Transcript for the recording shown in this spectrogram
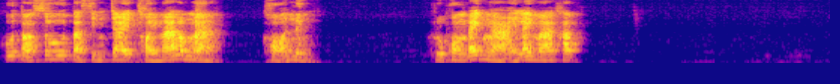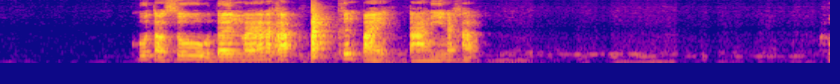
คู่ต่อสู้ตัดสินใจถอยม้าลงมา ขอหนึ่งครูพงษ์ได้หงายไล่ม้าครับ คู่ต่อสู้เดินม้านะครับ ขึ้นไปตานี้นะครับ ครู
